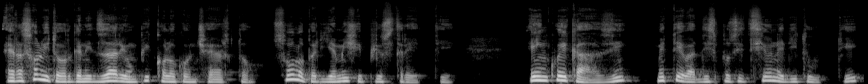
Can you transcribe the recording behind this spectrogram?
era solito organizzare un piccolo concerto solo per gli amici più stretti e in quei casi metteva a disposizione di tutti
